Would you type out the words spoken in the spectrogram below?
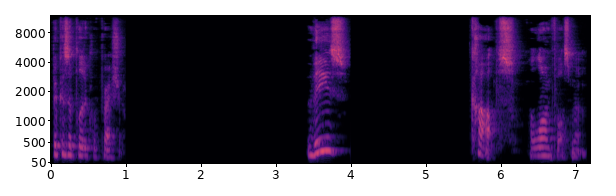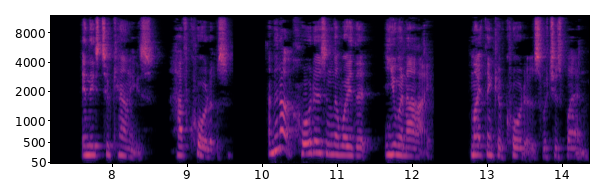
because of political pressure. These cops, law enforcement, in these two counties have quotas. And they're not quotas in the way that you and I might think of quotas, which is when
